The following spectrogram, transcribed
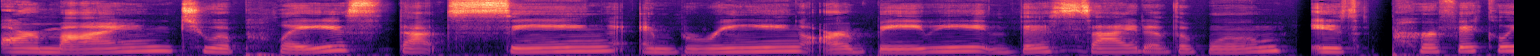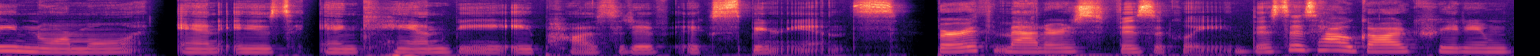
our mind to a place that seeing and bringing our baby this side of the womb is perfectly normal and is and can be a positive experience. Birth matters physically. This is how God created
